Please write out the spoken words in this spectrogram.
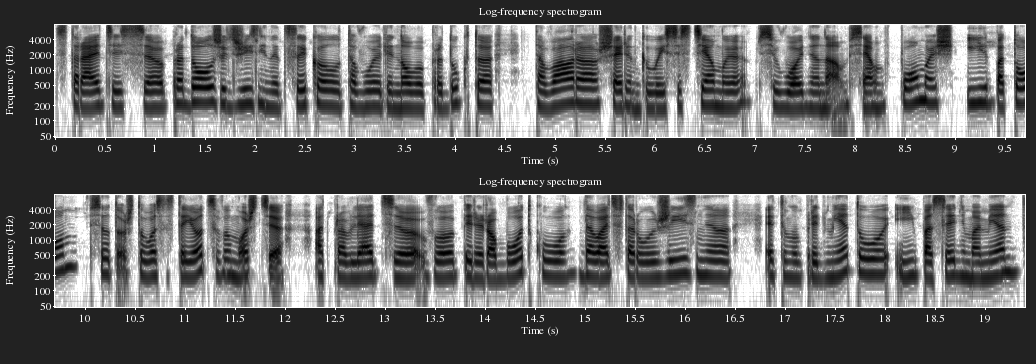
старайтесь э, продолжить жизненный цикл того или иного продукта, товара, шеринговые системы сегодня нам всем в помощь. И потом все то, что у вас остается, вы можете отправлять э, в переработку, давать вторую жизнь э, этому предмету. И последний момент,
